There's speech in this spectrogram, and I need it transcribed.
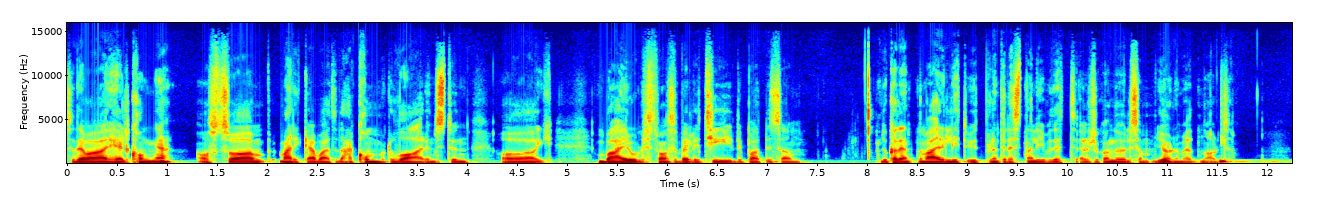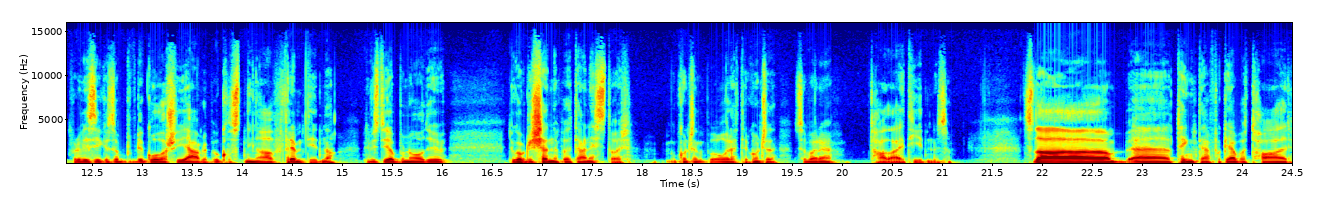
Så det var helt konge. Og så merka jeg bare at det her kommer til å vare en stund. Og Beyer Olsen var også veldig tydelig på at liksom du kan enten være litt utbrent resten av livet ditt, eller så kan du liksom gjøre noe med det nå. liksom. For hvis ikke så det går så jævlig på bekostning av fremtiden. da. Hvis du jobber nå, og du, du kommer til å kjenne på dette her neste år, kanskje kjenne på det året etter, kanskje, så bare ta deg i tiden, liksom. Så da eh, tenkte jeg fuck, jeg bare tar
